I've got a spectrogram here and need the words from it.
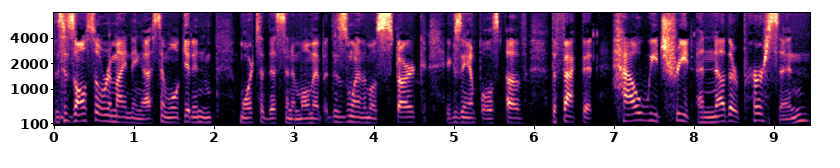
This is also reminding us, and we'll get in more to this in a moment, but this is one of the most stark examples of the fact that how we treat another person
